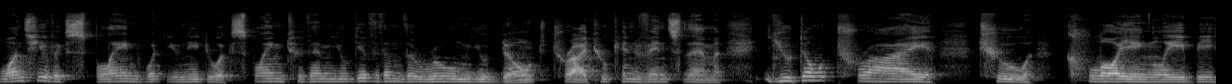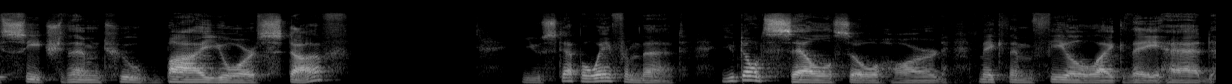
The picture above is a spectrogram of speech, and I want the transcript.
Once you've explained what you need to explain to them, you give them the room. You don't try to convince them. You don't try to cloyingly beseech them to buy your stuff. You step away from that. You don't sell so hard, make them feel like they had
